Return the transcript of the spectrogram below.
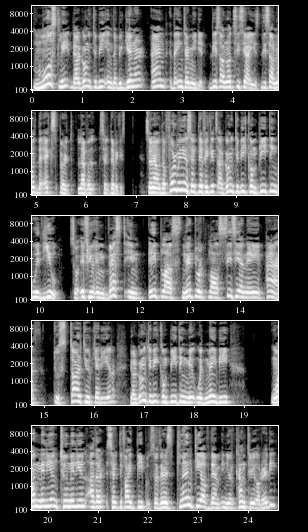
Mostly, they are going to be in the beginner and the intermediate. These are not CCIEs. These are not the expert level certificates. So now the 4 million certificates are going to be competing with you. So if you invest in A+, Network Plus, CCNA path to start your career, you're going to be competing with maybe 1 million, 2 million other certified people. So there is plenty of them in your country already.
